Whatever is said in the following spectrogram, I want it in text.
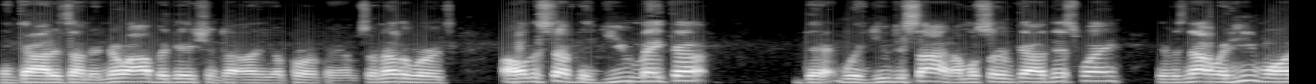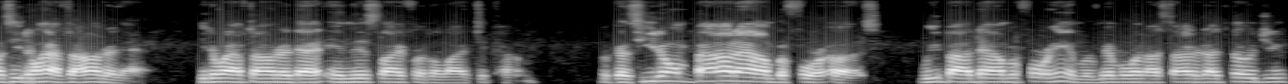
and God is under no obligation to honor your program. So in other words, all the stuff that you make up, that where you decide I'm gonna serve God this way, if it's not what He wants, He don't have to honor that. He don't have to honor that in this life or the life to come, because He don't bow down before us. We bow down before Him. Remember when I started, I told you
